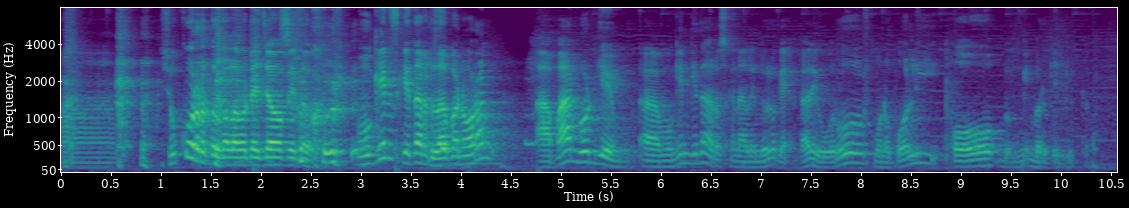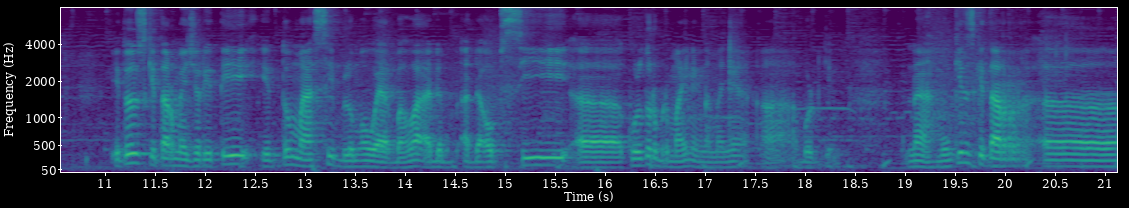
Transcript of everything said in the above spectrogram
Ah, syukur tuh kalau udah jawab itu. Mungkin sekitar 8 orang apaan board game? Eh, mungkin kita harus kenalin dulu kayak tadi urus, monopoli, oh mungkin baru kayak gitu. Itu sekitar majority itu masih belum aware bahwa ada ada opsi eh, kultur bermain yang namanya eh, board game. Nah, mungkin sekitar eh,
